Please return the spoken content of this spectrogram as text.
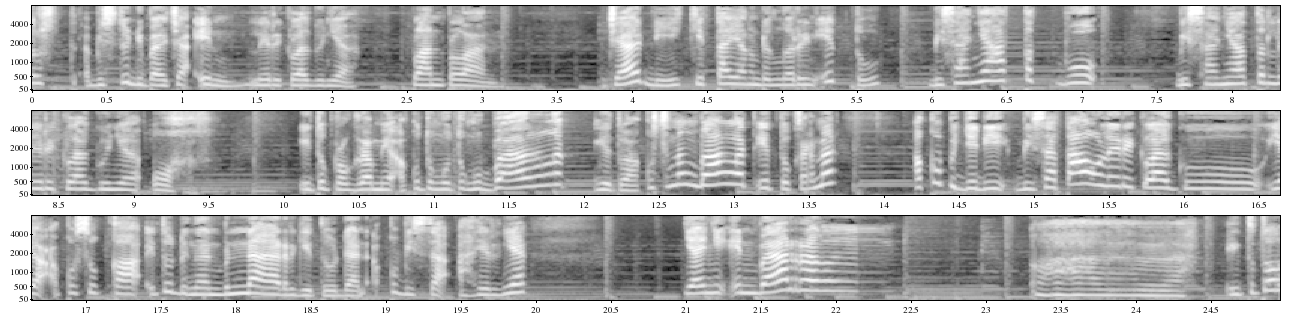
terus habis itu dibacain lirik lagunya pelan-pelan. Jadi kita yang dengerin itu bisa nyatet bu, bisa nyatet lirik lagunya. Wah, itu program yang aku tunggu-tunggu banget gitu. Aku seneng banget itu karena aku jadi bisa tahu lirik lagu yang aku suka itu dengan benar gitu dan aku bisa akhirnya nyanyiin bareng. Wah, itu tuh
